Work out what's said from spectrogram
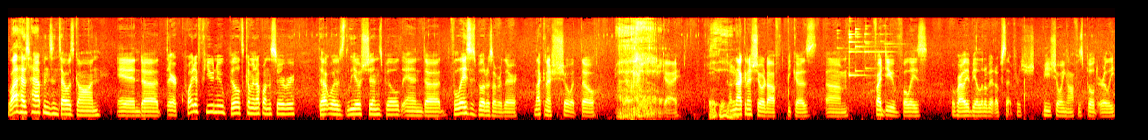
a lot has happened since I was gone, and uh, there are quite a few new builds coming up on the server. That was Leoshen's build, and uh, build is over there. I'm not gonna show it though. Guy. I'm not gonna show it off because um, if I do, Velaze will probably be a little bit upset for sh me showing off his build early.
